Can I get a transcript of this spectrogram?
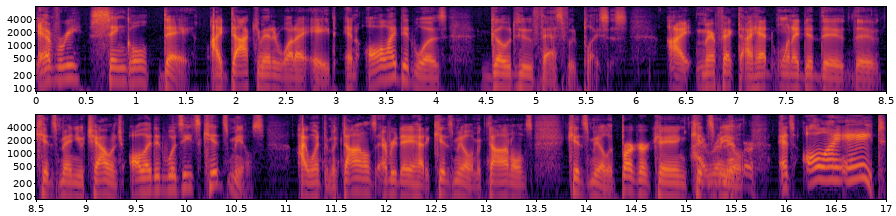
every single day I documented what I ate, and all I did was go to fast food places. I matter of fact, I had when I did the the kids menu challenge, all I did was eat kids meals. I went to McDonald's every day. Had a kids meal at McDonald's, kids meal at Burger King, kids meal. That's all I ate.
